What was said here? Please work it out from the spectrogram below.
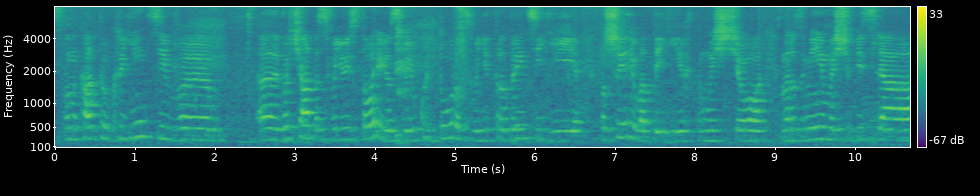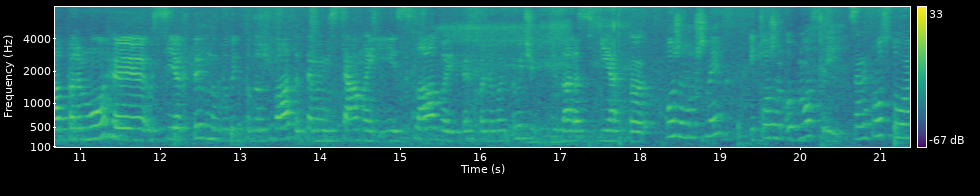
спонукати українців. Е, е, Вивчати свою історію, свою культуру, свої традиції, поширювати їх, тому що ми розуміємо, що після перемоги усі активно будуть подорожувати тими місцями і слави, і тих польових точок, які зараз є. Кожен рушник і кожен однострій це не просто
